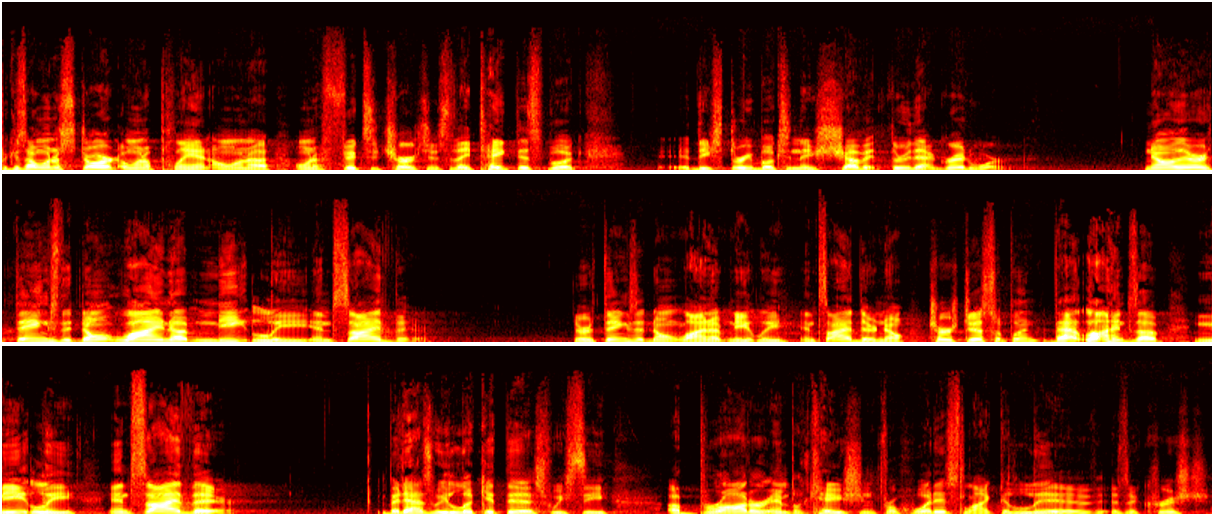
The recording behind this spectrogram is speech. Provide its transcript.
because I want to start, I want to plant, I want to, I want to fix a church. And so they take this book these three books and they shove it through that grid work. Now, there are things that don't line up neatly inside there. There are things that don't line up neatly inside there. Now, church discipline, that lines up neatly inside there. But as we look at this, we see a broader implication for what it's like to live as a Christian.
